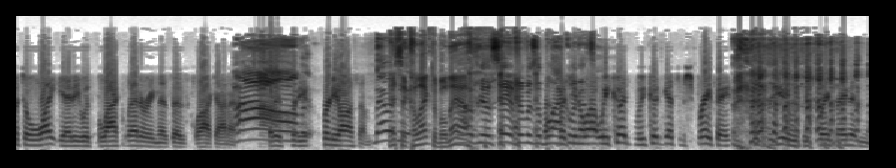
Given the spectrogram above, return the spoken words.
it's a white Yeti with black lettering that says Glock on it. Oh, but it's pretty pretty awesome. That That's a collectible now. I was going to say if it was a black but you one. know what? We could we could get some spray paint just for you. We could spray paint it and,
